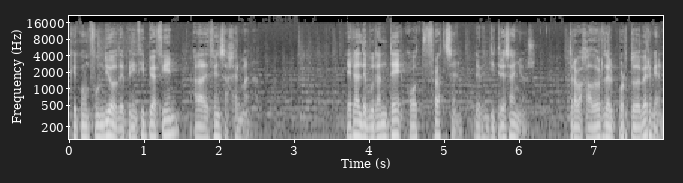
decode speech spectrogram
que confundió de principio a fin a la defensa germana. Era el debutante Odd Fratsen, de 23 años, trabajador del puerto de Bergen,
